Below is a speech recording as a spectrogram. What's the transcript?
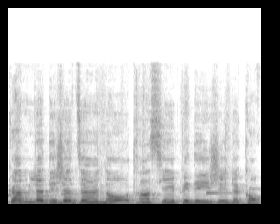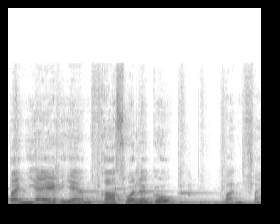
Comme l'a déjà dit un autre ancien PDG de compagnie aérienne, François Legault, bonne fin.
